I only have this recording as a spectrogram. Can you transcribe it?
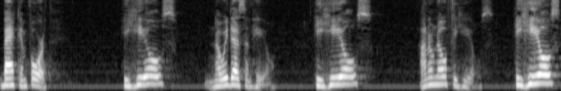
back and forth. He heals. No, he doesn't heal. He heals. I don't know if he heals. He heals.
